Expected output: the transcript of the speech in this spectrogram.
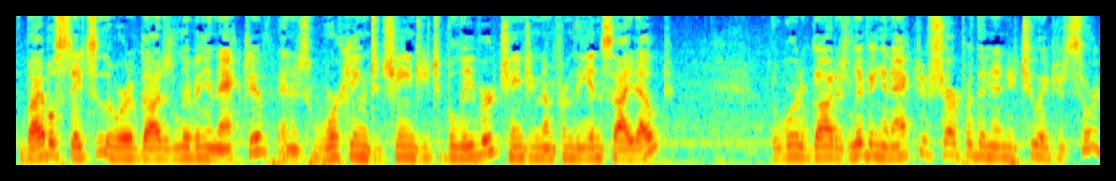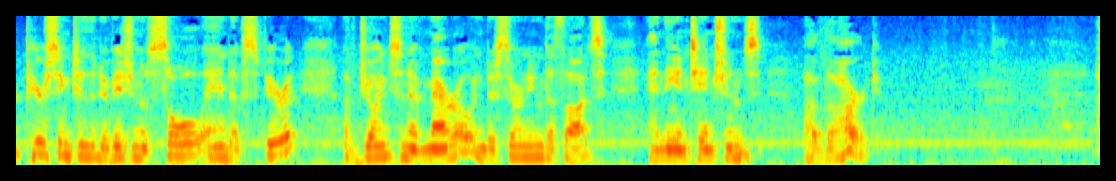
The Bible states that the Word of God is living and active, and it's working to change each believer, changing them from the inside out. The Word of God is living and active, sharper than any two edged sword, piercing to the division of soul and of spirit, of joints and of marrow, and discerning the thoughts and the intentions of the heart.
